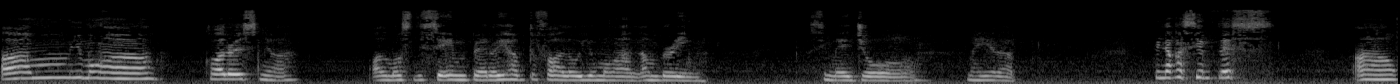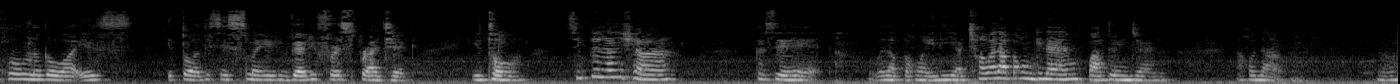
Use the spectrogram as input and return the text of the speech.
Um, yung mga colors niya, almost the same, pero you have to follow yung mga numbering. Kasi medyo mahirap. Pinaka-simplest uh, kong nagawa is ito. This is my very first project. Ito. Simple lang siya. Kasi wala pa akong idea. Tsaka wala pa akong ginayang pattern dyan. Ako lang. No?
